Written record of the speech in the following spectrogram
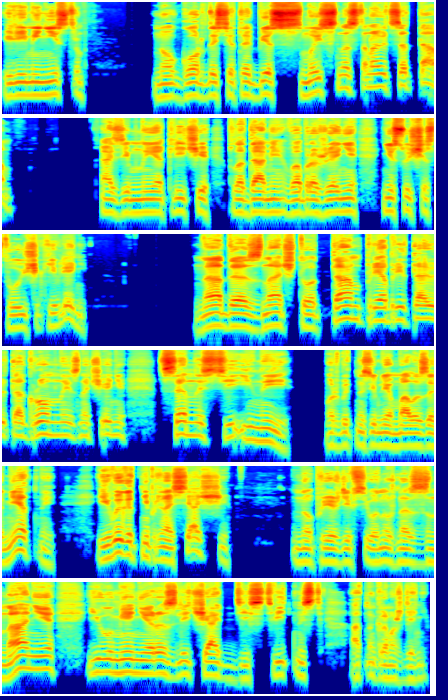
или министром, но гордость эта бессмысленно становится там, а земные отличия плодами воображения несуществующих явлений. Надо знать, что там приобретают огромное значение ценности иные, может быть, на земле малозаметные и выгод не приносящие, но прежде всего нужно знание и умение различать действительность от нагромождений.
